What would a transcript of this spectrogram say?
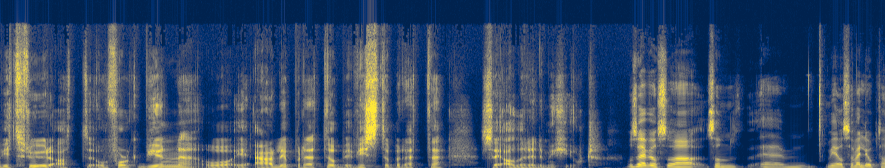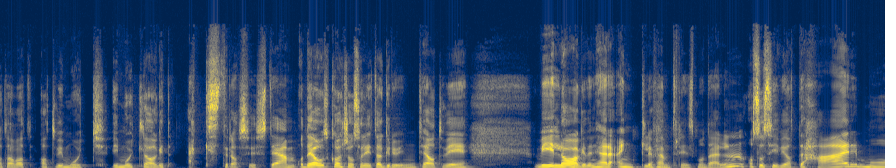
vi tror at om folk begynner og er ærlige på dette og bevisste på dette, så er allerede mye gjort. Og så er vi også, sånn, eh, vi er også veldig opptatt av at, at vi, må ikke, lage et ekstrasystem. Og det er kanskje også litt av grunnen til at vi, vi lager denne enkle femtrinnsmodellen, og så sier vi at det her må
